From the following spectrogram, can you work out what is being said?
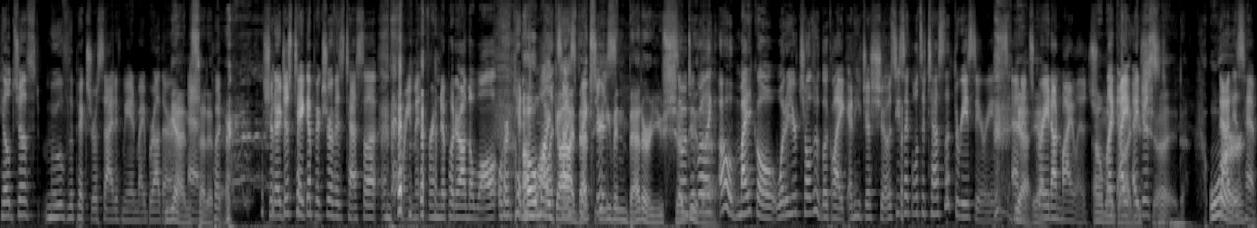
He'll just move the picture aside of me and my brother. Yeah, and set it put, there. Should I just take a picture of his Tesla and frame it for him to put it on the wall, or get him oh my god, that's pictures? even better. You should So people that. are like, "Oh, Michael, what do your children look like?" and he just shows, he's like, "Well, it's a Tesla three series, and Yeah, it's yeah. great on mileage." oh my like god, I, I you just should. Or is him.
